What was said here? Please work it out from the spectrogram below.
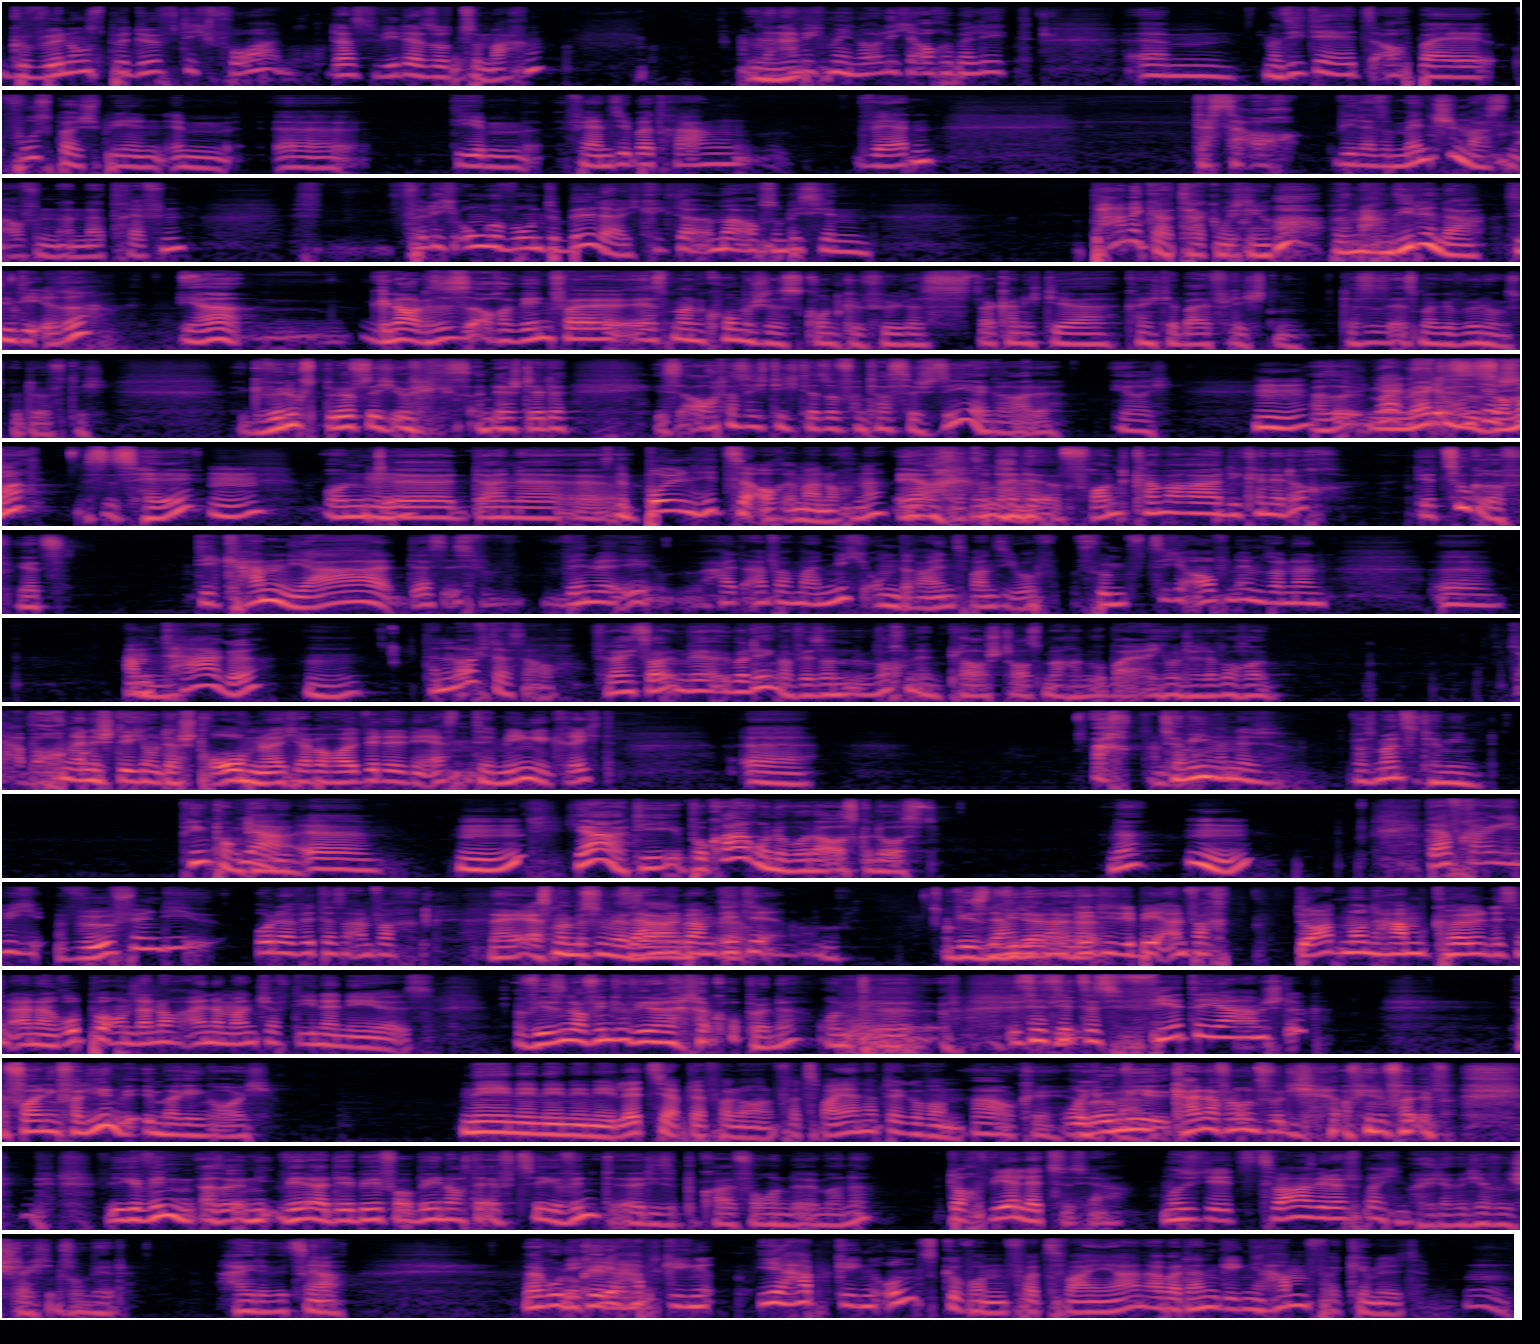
gewöhnungsbedürftig vor, das wieder so zu machen. Und dann mhm. habe ich mir neulich auch überlegt, ähm, man sieht ja jetzt auch bei Fußballspielen im äh, die im Fernsehen übertragen werden, dass da auch wieder so Menschenmassen aufeinandertreffen. Völlig ungewohnte Bilder. Ich kriege da immer auch so ein bisschen Panikattacken, wo ich denke, oh, was machen die denn da? Sind die irre? Ja, genau, das ist auch auf jeden Fall erstmal ein komisches Grundgefühl. Das, da kann ich, dir, kann ich dir beipflichten. Das ist erstmal gewöhnungsbedürftig. Gewöhnungsbedürftig übrigens an der Stelle ist auch, dass ich dich da so fantastisch sehe gerade, Erich. Mhm. Also Ja, man das merkt, es ist Sommer, es ist hell Mhm. Und Mhm. äh, deine, Das ist äh, eine Bullenhitze auch immer noch, ne? ja, und deine Frontkamera, die kann ja doch der Zugriff jetzt. Die kann, ja, das ist, wenn wir halt einfach mal nicht um 23.50 Uhr aufnehmen, sondern äh, am Mhm. Tage, Mhm. dann läuft das auch. Vielleicht sollten wir überlegen, ob wir so einen Wochenendplausch draus machen, wobei eigentlich unter der Woche. Ja, Wochenende stehe ich unter Strom, ne? Ich habe heute wieder den ersten Termin gekriegt. Äh, Ach, Termin. Wochenende- Was meinst du, Termin? Ping-Pong-Termin. Ja, äh, hm, Ja, die Pokalrunde wurde ausgelost. Ne? hm. Da frage ich mich, würfeln die oder wird das einfach, Naja, erstmal müssen wir sagen, sagen, die beim, äh, DT, wir sind wieder beim DTDB einfach Dortmund, Hamm, Köln ist in einer Gruppe und dann noch eine Mannschaft, die in der Nähe ist? wir sind auf jeden Fall wieder in einer Gruppe, ne? Und äh, Ist das Die- jetzt das vierte Jahr am Stück? ja, vor allen Dingen verlieren wir immer gegen euch. Nee, nee, nee, nee, nee. Letztes Jahr habt ihr verloren. Vor zwei Jahren habt ihr gewonnen. Ah, okay. Ruhig Aber irgendwie, bleiben. keiner von uns wird hier auf jeden Fall immer. Wir gewinnen. Also weder der BVB noch der FC gewinnt äh, diese Pokalvorrunde immer, ne? Doch, wir letztes Jahr. Muss ich dir jetzt zweimal widersprechen. Hey, da bin ich ja wirklich schlecht informiert. Heidewitzka. Ja. Na gut, Nee, okay. ihr, dann- habt gegen, ihr habt gegen uns gewonnen vor zwei Jahren, aber dann gegen Hamm verkimmelt. Hm.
